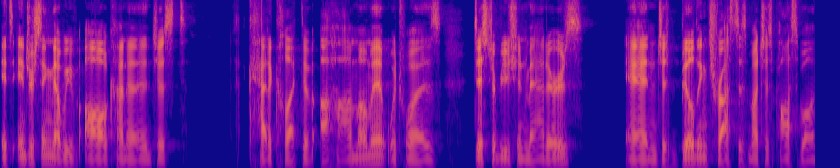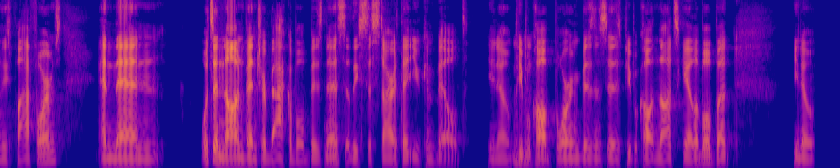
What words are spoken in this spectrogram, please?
it's interesting that we've all kind of just had a collective aha moment, which was distribution matters and just building trust as much as possible on these platforms. And then what's a non venture backable business, at least to start, that you can build? You know, mm-hmm. people call it boring businesses, people call it not scalable, but, you know,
